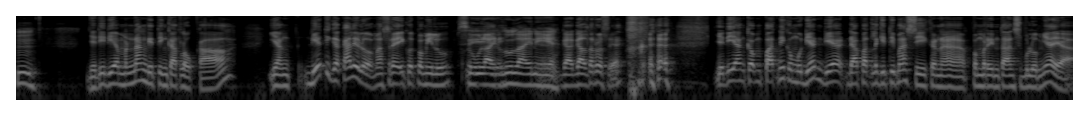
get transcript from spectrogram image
Hmm. Jadi dia menang di tingkat lokal. Yang dia tiga kali loh, Mas Ray ikut pemilu. Si Lula ini. Lula ini ya. Gagal terus ya. Jadi yang keempat nih kemudian dia dapat legitimasi karena pemerintahan sebelumnya ya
